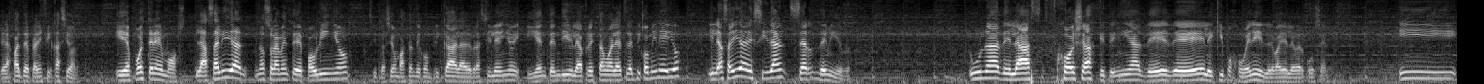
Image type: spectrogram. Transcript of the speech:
de la falta de planificación. Y después tenemos la salida no solamente de Paulinho, situación bastante complicada la del brasileño y entendible a préstamo al Atlético Mineiro, y la salida de Zidane Serdemir. Una de las joyas que tenía desde el equipo juvenil del Bayer Leverkusen. Y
